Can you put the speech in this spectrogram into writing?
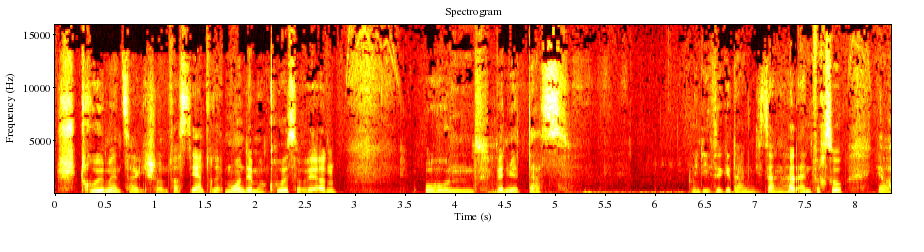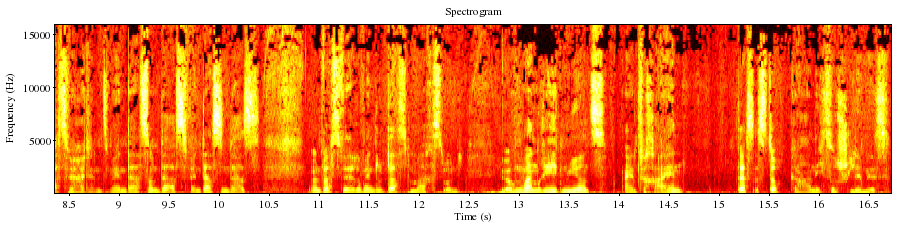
strömen, zeige ich schon, fast die einfach immer und immer größer werden. Und wenn wir das, diese Gedanken, die sagen halt einfach so, ja, was wäre denn, wenn das und das, wenn das und das und was wäre, wenn du das machst und irgendwann reden wir uns einfach ein, dass es doch gar nicht so schlimm ist,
